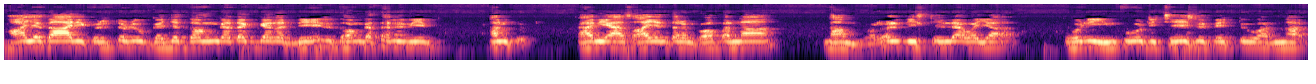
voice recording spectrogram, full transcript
మాయదారి కృష్ణుడు గజ దొంగ దగ్గర నేను దొంగతనమేమి? అనుకుంటు కానీ ఆ సాయంత్రం గోపన్న నా మొరలు తీసుకెళ్ళావయ్యా పోని ఇంకోటి చేసి పెట్టు అన్నాడు.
